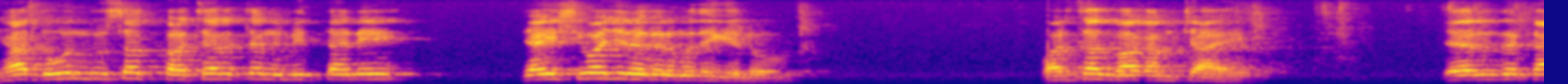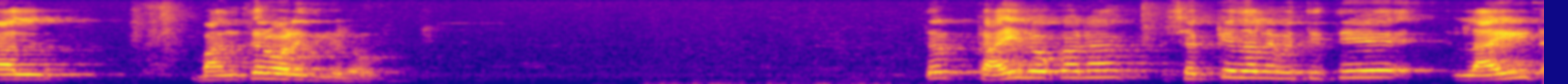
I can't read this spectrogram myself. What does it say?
ह्या दोन दिवसात प्रचाराच्या निमित्ताने ज्याही शिवाजीनगरमध्ये गेलो वरचाच भाग आमचा आहे. त्यानंतर काल बांकरवाडीत गेलो. तर काही लोकांना शक्य झालं म्हणजे तिथे लाइट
